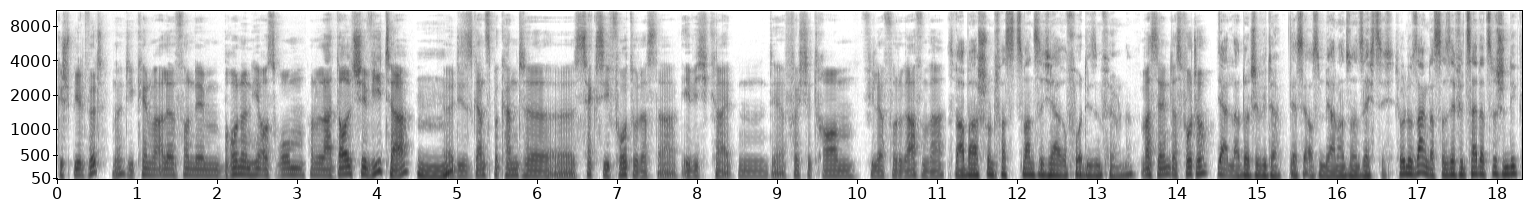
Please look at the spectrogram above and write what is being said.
gespielt wird. Ne, die kennen wir alle von dem Brunnen hier aus Rom, von La Dolce Vita. Mhm. Äh, dieses ganz bekannte äh, sexy Foto, das da Ewigkeiten der feuchte Traum vieler Fotografen war. Es war aber schon fast 20 Jahre vor diesem Film, ne? Was denn? Das Foto? Ja, La Dolce Vita, der ist ja aus dem Jahr 1960. Ich will nur sagen, dass da sehr viel Zeit dazwischen liegt.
